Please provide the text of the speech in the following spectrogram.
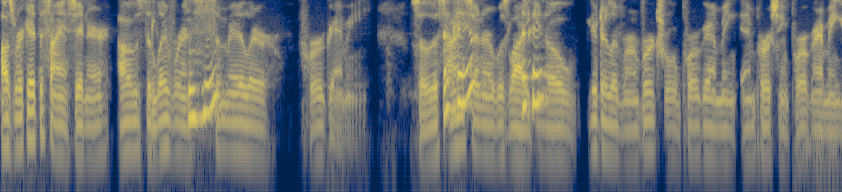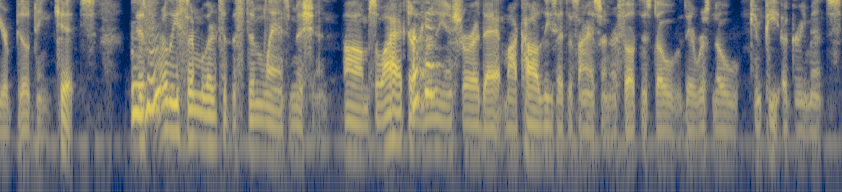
I was working at the science center. I was delivering Mhm. similar programming. So the science Okay. center was like, Okay. you know, you're delivering virtual programming, in-person programming, you're building kits. It's Mhm. really similar to the STEM Lands mission. Um, so I had to Okay. really ensure that my colleagues at the science center felt as though there was no compete agreements.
